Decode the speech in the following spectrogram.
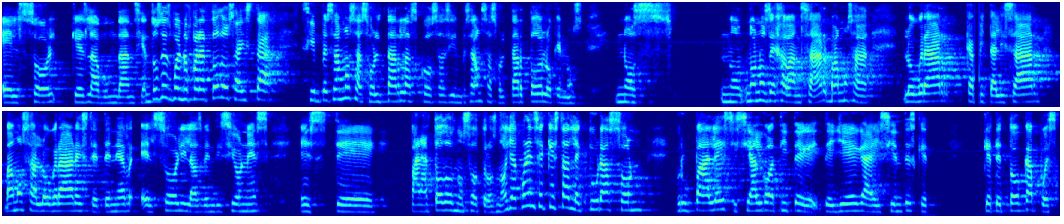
el sol, que es la abundancia. Entonces, bueno, para todos ahí está. Si empezamos a soltar las cosas y empezamos a soltar todo lo que nos, nos no nos deja avanzar, vamos a lograr capitalizar, vamos a lograr este, tener el sol y las bendiciones este, para todos nosotros, ¿no? Y acuérdense que estas lecturas son grupales y si algo a ti te, llega y sientes que, que te toca, pues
